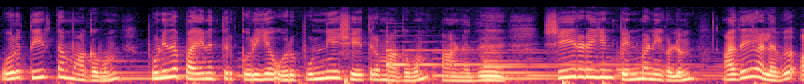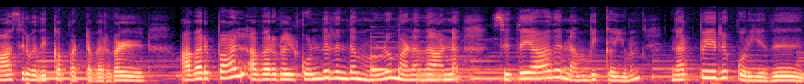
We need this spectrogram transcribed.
ஒரு தீர்த்தமாகவும் புனித பயணத்திற்குரிய ஒரு புண்ணிய கஷேத்திரமாகவும் ஆனது. ஷீரடியின் பெண்மணிகளும் அதே அளவு ஆசிர்வதிக்கப்பட்டவர்கள். அவர்பால் அவர்கள் கொண்டிருந்த முழு மனதான சிதையாத நம்பிக்கையும் நற்பேருக்குரியது.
